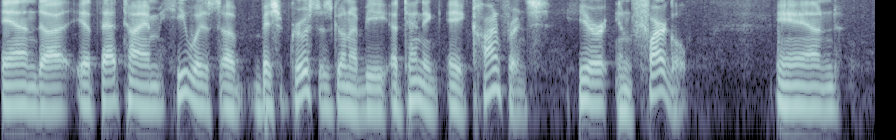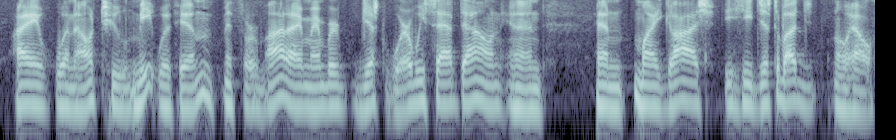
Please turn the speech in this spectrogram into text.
And uh, at that time, he was uh, Bishop Gruss was going to be attending a conference here in Fargo, and I went out to meet with him, Mr. Ramada. I remember just where we sat down, and and my gosh, he just about well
